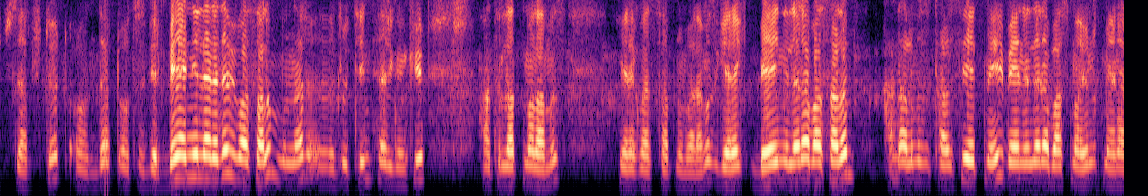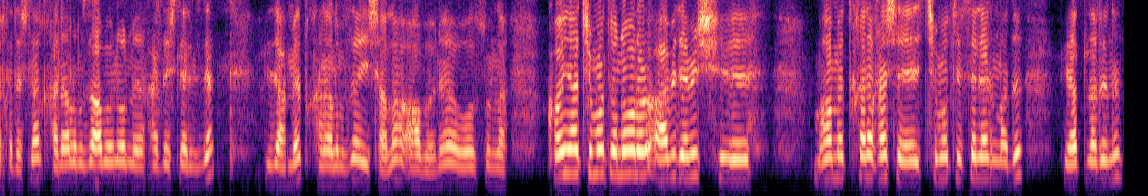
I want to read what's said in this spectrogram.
364 14 31. Beğenilere de bir basalım. Bunlar e, rutin her günkü hatırlatmalarımız. Gerek WhatsApp numaramız gerek beğenilere basalım. Kanalımızı tavsiye etmeyi, beğenilere basmayı unutmayın arkadaşlar. Kanalımıza abone olmayan kardeşlerimiz de bir zahmet kanalımıza inşallah abone olsunlar. Konya Çimento ne olur abi demiş e, Muhammed Karakaş e, çimento hisselerin fiyatlarının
